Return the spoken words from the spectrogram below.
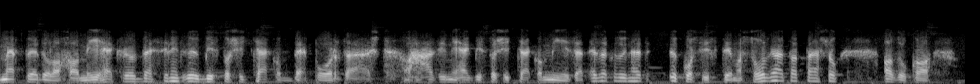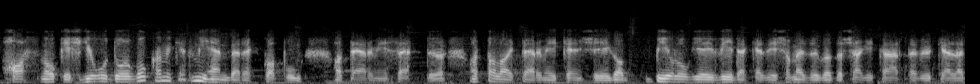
mert például ha méhekről beszélünk, ők biztosítják a beporzást, a házi méhek biztosítják a mézet. Ezek az úgynevezett ökoszisztéma szolgáltatások, azok a hasznok és jó dolgok, amiket mi emberek kapunk a természettől. A talajtermékenység, a biológiai védekezés, a mezőgazdasági kártevők ellen.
